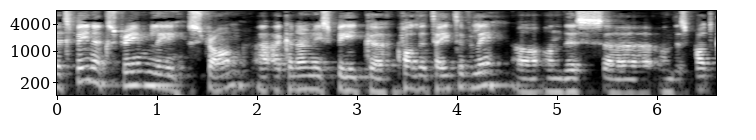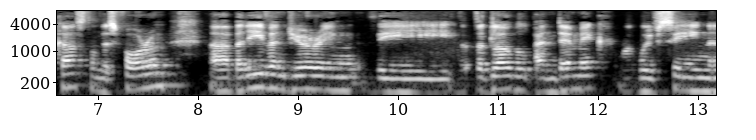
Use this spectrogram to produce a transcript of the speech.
It's been extremely strong. I can only speak uh, qualitatively uh, on this uh, on this podcast on this forum, uh, but even during the the global pandemic, we've seen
